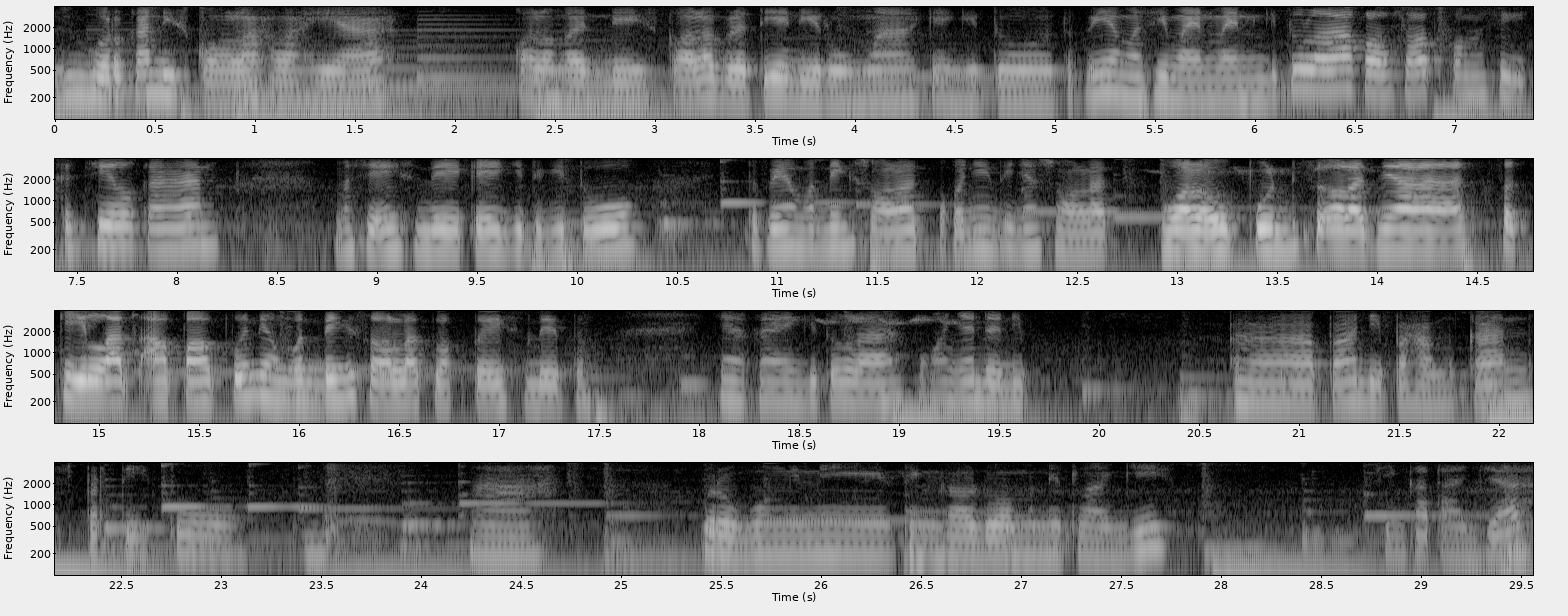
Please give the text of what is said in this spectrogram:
zuhur kan di sekolah lah ya. Kalau nggak di sekolah berarti ya di rumah kayak gitu. Tapi ya masih main-main gitulah kalau sholat kalau masih kecil kan. Masih SD kayak gitu-gitu. Tapi yang penting sholat pokoknya intinya sholat. Walaupun sholatnya sekilat apa pun yang penting sholat waktu SD tuh. Ya kayak gitulah pokoknya ada di uh, apa dipahamkan seperti itu. Nah berhubung ini tinggal dua menit lagi singkat aja.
